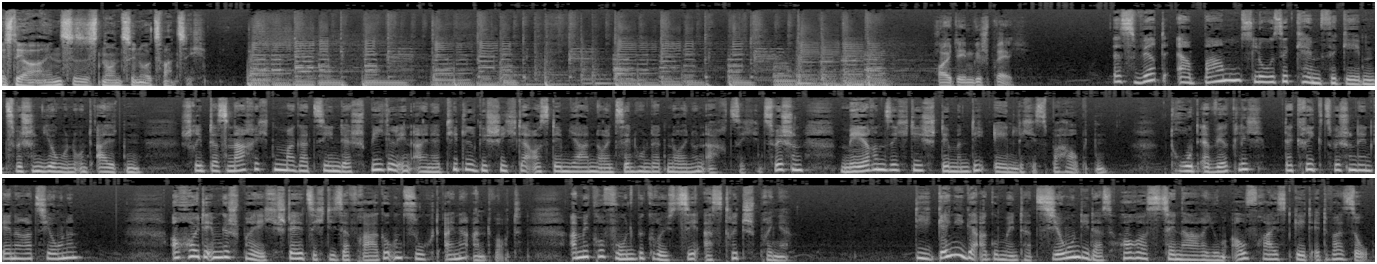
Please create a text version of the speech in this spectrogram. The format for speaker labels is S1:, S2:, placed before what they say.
S1: SDA 1, es ist 19.20 Uhr.
S2: Heute im Gespräch.
S3: Es wird erbarmungslose Kämpfe geben zwischen Jungen und Alten, schrieb das Nachrichtenmagazin Der Spiegel in einer Titelgeschichte aus dem Jahr 1989. Inzwischen mehren sich die Stimmen, die Ähnliches behaupten. Droht er wirklich, der Krieg zwischen den Generationen? Auch heute im Gespräch stellt sich dieser Frage und sucht eine Antwort. Am Mikrofon begrüßt sie Astrid Springer. Die gängige Argumentation, die das Horrorszenarium aufreißt, geht etwa so.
